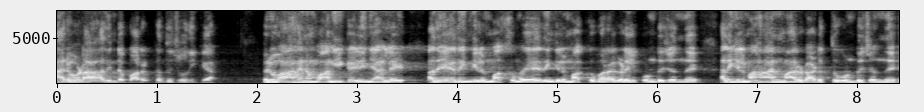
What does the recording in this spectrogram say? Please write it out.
ആരോടാ അതിന്റെ ബർക്കത്ത് ചോദിക്കുക? ഒരു വാഹനം വാങ്ങിക്കഴിഞ്ഞാൽ അത് ഏതെങ്കിലും മഹ് ഏതെങ്കിലും അക്ബറകളിൽ കൊണ്ടുചെന്ന് അല്ലെങ്കിൽ മഹാന്മാരുടെ അടുത്ത് കൊണ്ടുചെന്ന്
